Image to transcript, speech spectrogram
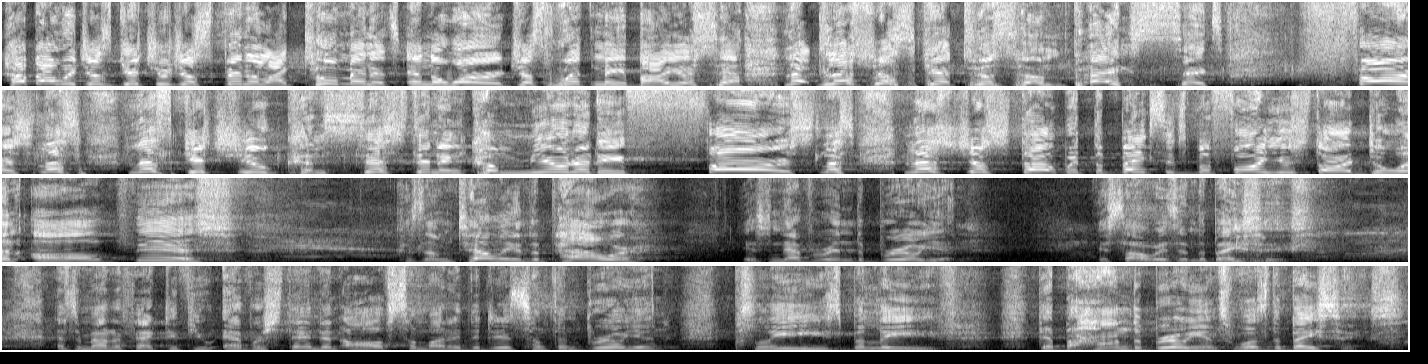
How about we just get you just spending like two minutes in the Word just with me by yourself? Let, let's just get to some basics first. Let's, let's get you consistent in community first. Let's, let's just start with the basics before you start doing all this. Because I'm telling you, the power is never in the brilliant, it's always in the basics. As a matter of fact, if you ever stand in awe of somebody that did something brilliant, please believe that behind the brilliance was the basics.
